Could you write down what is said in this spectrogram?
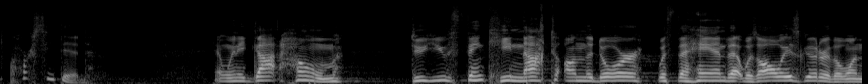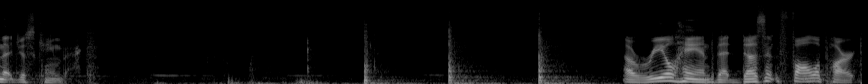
Of course he did. And when he got home, do you think he knocked on the door with the hand that was always good or the one that just came back? A real hand that doesn't fall apart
